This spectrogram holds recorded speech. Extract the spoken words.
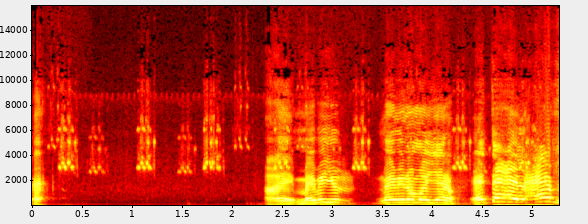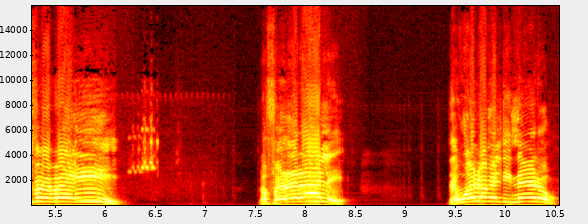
Eh. Ay, maybe you, maybe no me oyeron. Este es el FBI. Los federales. Devuelvan el dinero.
